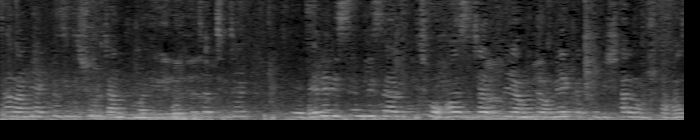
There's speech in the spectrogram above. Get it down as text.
স্যার আমি একটা জিনিস শুধু জানতে মানে বলতে চাচ্ছি যে ভেরি রিসেন্টলি স্যার কিছু হজ যাত্রী আমাদের অনেক একটা বিশাল অংশ হজ।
